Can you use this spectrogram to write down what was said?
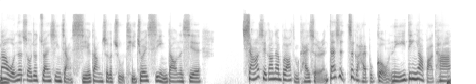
那我那时候就专心讲斜杠这个主题，就会吸引到那些。想要斜杠但不知道怎么开始的人，但是这个还不够，你一定要把他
